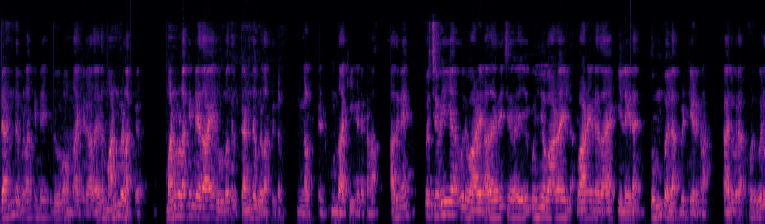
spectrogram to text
രണ്ട് വിളക്കിന്റെ രൂപം ഉണ്ടാക്കുക അതായത് മൺവിളക്ക്. മൺവിളക്കിന്റെതായ രൂപത്തിൽ രണ്ട് വിളക്കുകൾ നിങ്ങൾ ഉണ്ടാക്കി എടുക്കണം. അതിനെ ഒരു ചെറിയ ഒരു വാഴ അതായത് കുഞ്ഞു വാഴ വാഴയുടേതായ ഇലയുടെ തുമ്പില വെട്ടിയെടുക്കണം. അതിൽ ഒരു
